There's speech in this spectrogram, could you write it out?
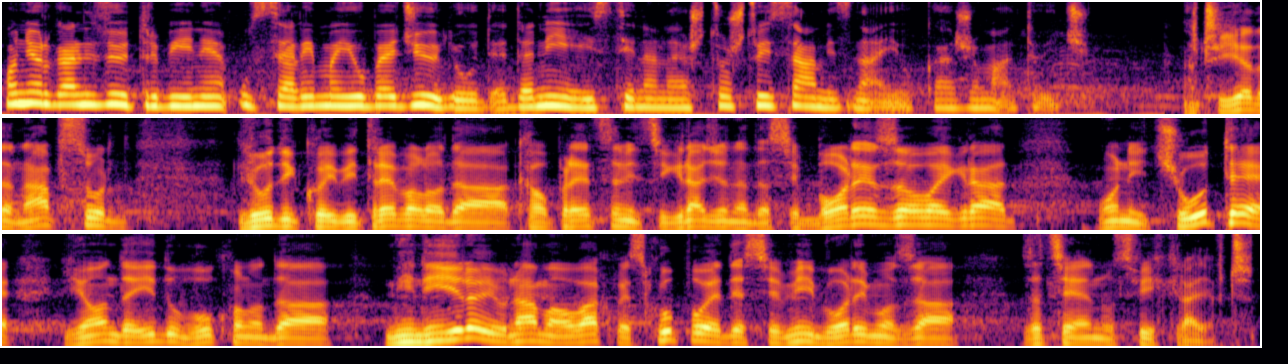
oni organizuju tribine u selima i ubeđuju ljude da nije istina nešto što i sami znaju, kaže Matović. Znači, jedan absurd, ljudi koji bi trebalo da, kao predstavnici građana, da se bore za ovaj grad, oni ćute i onda idu bukvalno da miniraju nama ovakve skupove gde se mi borimo za, za cenu svih kraljevčana.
